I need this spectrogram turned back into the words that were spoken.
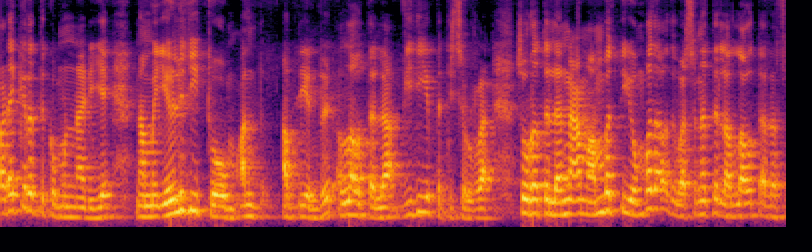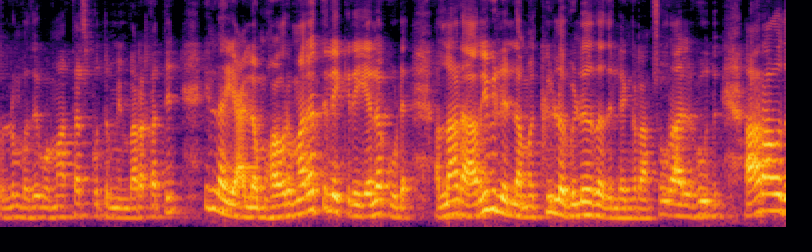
படைக்கிறதுக்கு முன்னாடியே நம்ம எழுதிட்டோம். அந்த அப்படி என்று அல்லாஹு தாலா விதியை பற்றி சொல்கிறார் சூரத்தில் நாம் ஐம்பத்தி ஒன்பதாவது வசனத்தில் அல்லாஹு தாலா சொல்லும்போது ஒமா தஸ்புத்து மின் வரகத்தில் இல்லை யாலம் ஒரு மரத்தில் இருக்கிற இலை கூட அல்லாட அறிவில் இல்லாமல் கீழே விழுகிறது இல்லைங்கிறான் சூரா அல் ஹூத் ஆறாவது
